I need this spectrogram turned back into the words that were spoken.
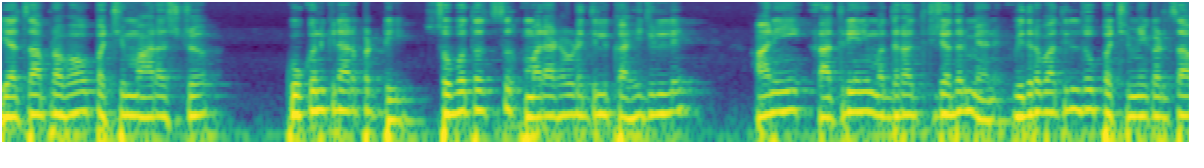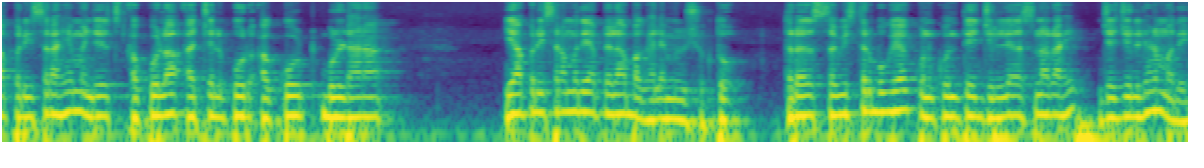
याचा प्रभाव पश्चिम महाराष्ट्र कोकण किनारपट्टी सोबतच मराठवाड्यातील काही जिल्हे आणि रात्री आणि मध्यरात्रीच्या दरम्यान विदर्भातील जो पश्चिमेकडचा परिसर आहे म्हणजेच अकोला अचलपूर अकोट बुलढाणा या परिसरामध्ये आपल्याला बघायला मिळू शकतो. तर सविस्तर बघूया कोणकोणते जिल्हे असणार आहे ज्या जिल्ह्यांमध्ये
